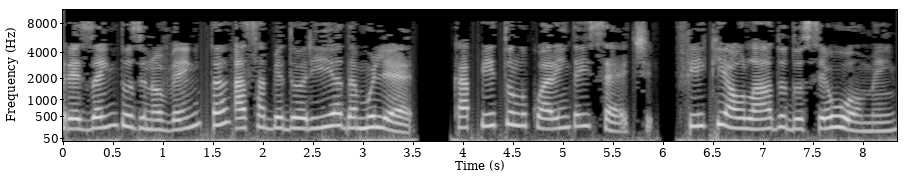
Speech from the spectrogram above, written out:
390 A sabedoria da mulher. Capítulo 47 Fique ao lado do seu homem.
